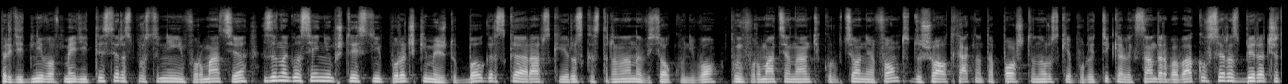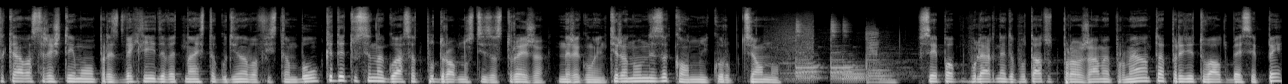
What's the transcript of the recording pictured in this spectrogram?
Преди дни в медиите се разпространи информация за нагласени обществени поръчки между българска, арабска и руска страна на високо ниво. По информация на антикорупционния фонд, дошла от хакната почта на руския политик Александър Бабаков, се разбира, че такава среща имало през 2019 година в Истанбул, където се нагласят подробности за строежа, нерегламентирано, незаконно и корупционно все по-популярният депутат от Продължаваме промяната, преди това от БСП,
